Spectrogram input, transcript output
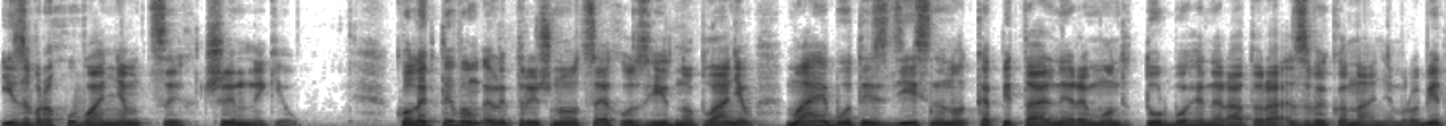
із врахуванням цих чинників. Колективом електричного цеху, згідно планів, має бути здійснено капітальний ремонт турбогенератора з виконанням робіт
